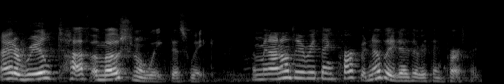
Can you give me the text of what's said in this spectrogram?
I had a real tough emotional week this week. I mean, I don't do everything perfect. Nobody does everything perfect.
